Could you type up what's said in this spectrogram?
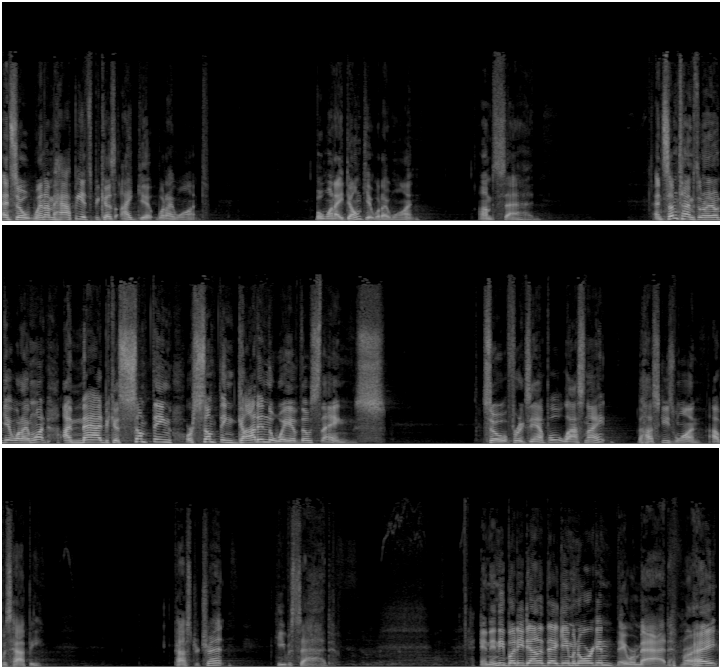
And so when I'm happy, it's because I get what I want. But when I don't get what I want, I'm sad. And sometimes when I don't get what I want, I'm mad because something or something got in the way of those things. So, for example, last night, the Huskies won. I was happy. Pastor Trent, he was sad. And anybody down at that game in Oregon, they were mad, right?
